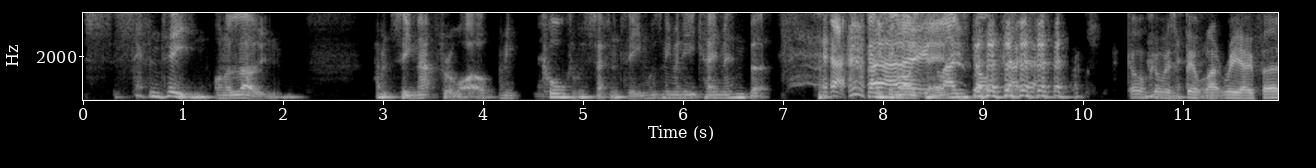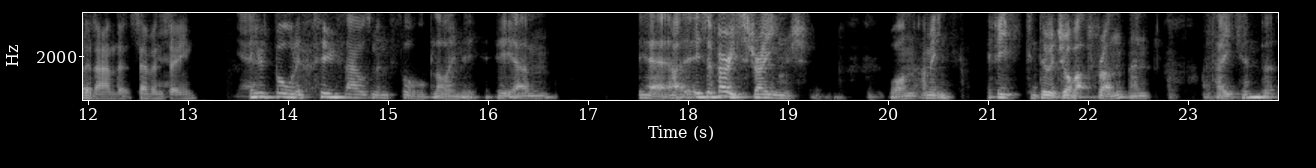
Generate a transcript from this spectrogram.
17 on a loan. Haven't seen that for a while. I mean, Caulker was 17, wasn't he, when he came in? But yeah, anything like was built like Rio Ferdinand at 17. Yeah. He was born in 2004. Blimey. He um, yeah, uh, it's a very strange one. I mean, if he can do a job up front, then I take him. But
